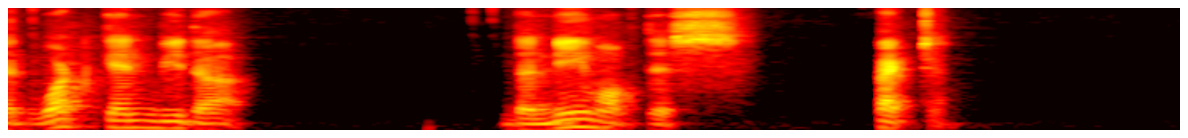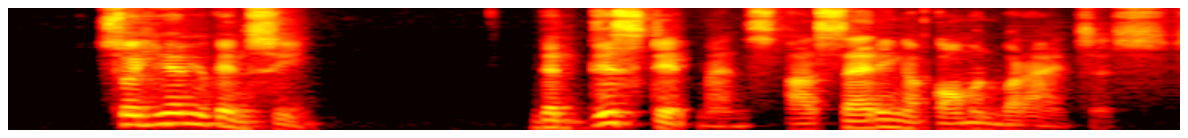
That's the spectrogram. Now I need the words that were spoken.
that what can be the the name of this factor so here you can see that these statements are sharing a common variances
